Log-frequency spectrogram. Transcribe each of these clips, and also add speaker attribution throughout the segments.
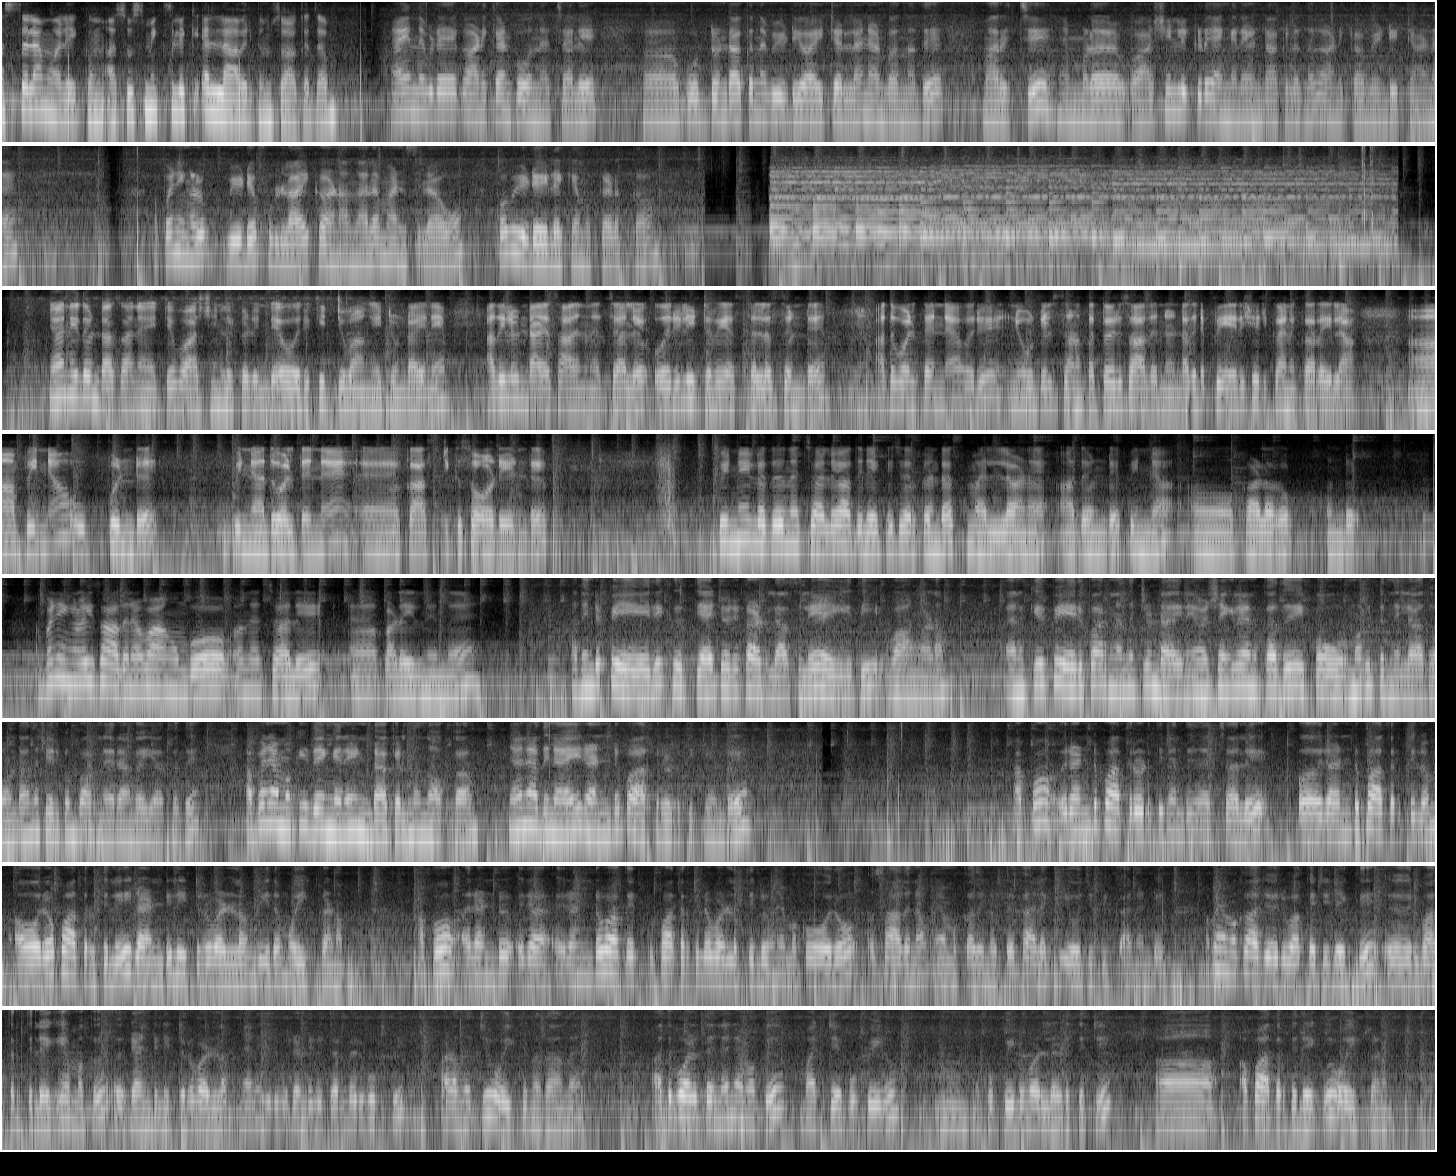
Speaker 1: അസ്സലാമു അലൈക്കും അസൂസ് മിക്സിലേക്ക് എല്ലാവർക്കും സ്വാഗതം. ഞാൻ ഇന്നിവിടെ കാണിക്കാൻ പോകുന്ന വെച്ചാൽ ഫുഡ് ഉണ്ടാക്കുന്ന വീഡിയോ ആയിട്ടല്ല ഞാൻ വന്നത്. മറിച്ച് നമ്മൾ വാഷിംഗ് ലിക്വിഡ് എങ്ങനെ ഉണ്ടാക്കലെന്ന് കാണിക്കാൻ വേണ്ടിയിട്ടാണ്. അപ്പോൾ നിങ്ങൾ വീഡിയോ ഫുള്ളായി കാണാം എന്നാലേ മനസ്സിലാവും. അപ്പോൾ വീഡിയോയിലേക്ക് നമുക്ക് കിടക്കാം. ഞാനിത് ഉണ്ടാക്കാനായിട്ട് വാഷിംഗ് ലിക്വിഡിന്റെ ഒരു കിറ്റ് വാങ്ങിയിട്ടുണ്ടായിനെ. അതിലുണ്ടായ സാധനം എന്ന് വെച്ചാൽ ഒരു ലിറ്റർ എസ് എൽ എസ് ഉണ്ട്. അതുപോലെ തന്നെ ഒരു ന്യൂഡിൽസ് കണക്കത്തെ ഒരു സാധനം ഉണ്ട്. അതിന്റെ പേര് ശരിക്കും എനിക്കറിയില്ല. പിന്നെ ഉപ്പുണ്ട്. പിന്നെ അതുപോലെ തന്നെ കാസ്റ്റിക് സോഡയുണ്ട്. പിന്നെ ഉള്ളത് എന്ന് വെച്ചാൽ അതിലേക്ക് ചേർക്കേണ്ട സ്മെല്ലാണ്. അതുണ്ട്. പിന്നെ കളറും ഉണ്ട്. അപ്പം നിങ്ങൾ ഈ സാധനം വാങ്ങുമ്പോൾ എന്ന് വെച്ചാൽ കടയിൽ നിന്ന് അതിന്റെ പേര് കൃത്യമായിട്ട് ഒരു കടലാസിൽ എഴുതി വാങ്ങണം. എനിക്ക് പേര് പറഞ്ഞു തന്നിട്ടുണ്ടായിന് പക്ഷേങ്കിൽ എനിക്കത് ഇപ്പോൾ ഓർമ്മ കിട്ടുന്നില്ല. അതുകൊണ്ടാണ് ശരിക്കും പറഞ്ഞു തരാൻ കഴിയാത്തത്. അപ്പോൾ നമുക്ക് ഇതെങ്ങനെ ഉണ്ടാക്കലെന്ന് നോക്കാം. ഞാൻ അതിനായി രണ്ട് പാത്രം എടുത്തിട്ടുണ്ട്. അപ്പോൾ രണ്ട് പാത്രം എടുത്തിട്ട് എന്തെന്ന് വെച്ചാൽ രണ്ട് പാത്രത്തിലും ഓരോ പാത്രത്തിൽ രണ്ട് ലിറ്റർ വെള്ളം വീതം ഒഴിക്കണം. അപ്പോൾ രണ്ട് രണ്ട് പാക്കറ്റ് പാത്രത്തിലെ വെള്ളത്തിലും നമുക്ക് ഓരോ സാധനം നമുക്ക് അതിനകത്ത് കലക്കി യോജിപ്പിക്കാനുണ്ട്. അപ്പോൾ നമുക്ക് ആദ്യം ഒരു ബക്കറ്റിലേക്ക് ഒരു പാത്രത്തിലേക്ക് നമുക്ക് രണ്ട് ലിറ്റർ വെള്ളം ഞാൻ ഇതിൽ രണ്ട് ലിറ്ററിന്റെ ഒരു കുപ്പി അളന്നിട്ട് ഒഴിക്കുന്നതാണ്. അതുപോലെ തന്നെ നമുക്ക് മറ്റേ കുപ്പിയിലും കുപ്പിയിലും വെള്ളം എടുത്തിട്ട് ആ പാത്രത്തിലേക്ക് ഒഴിക്കണം.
